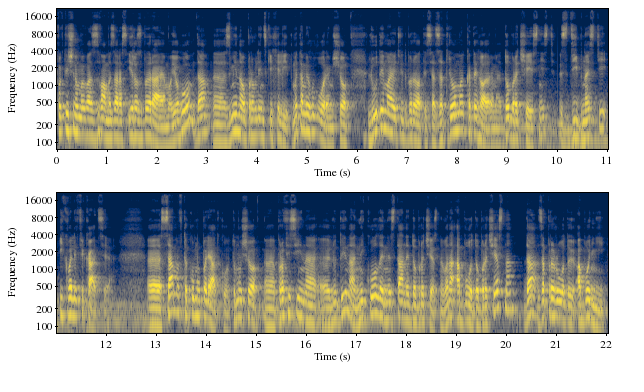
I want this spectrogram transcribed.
Фактично, ми вас з вами зараз і розбираємо його. Да? е, Зміна управлінських еліт. Ми там і говоримо, що люди мають відбиратися за трьома категоріями: доброчесність, здібності і кваліфікація. Е, Саме в такому порядку, тому що е, професійна е, людина ніколи не стане доброчесною. Вона або доброчесна да, за природою, або ні.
